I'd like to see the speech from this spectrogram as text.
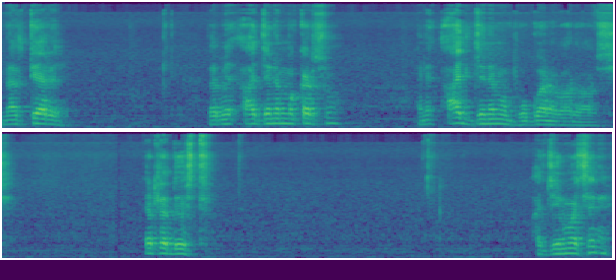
અને અત્યારે તમે આ જન્મમાં કરશો અને આ જ જન્મમાં ભોગવાનો વારો આવશે. એટલે દોસ્ત, આ જીવનમાં છે ને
